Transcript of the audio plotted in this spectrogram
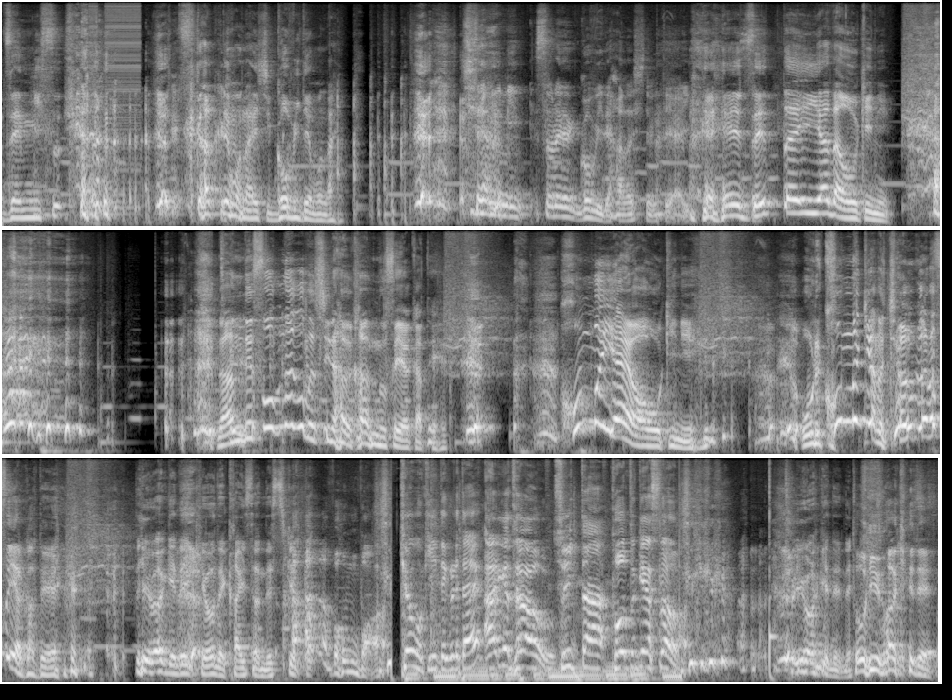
全ミス。使ってもないし語尾でもない。ちなみに、それ語尾で話してみてや。えー、絶対嫌だ、おおきに。なんでそんなことしなあかんのせやかて。ほんま嫌やわ、おおきに。俺こんなキャラちゃうからせやかて。というわけで、今日で解散です。チケット。ボンバー今日も聞いてくれたよありがとう Twitter! ポッドキャスト というわけでね。というわけで、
